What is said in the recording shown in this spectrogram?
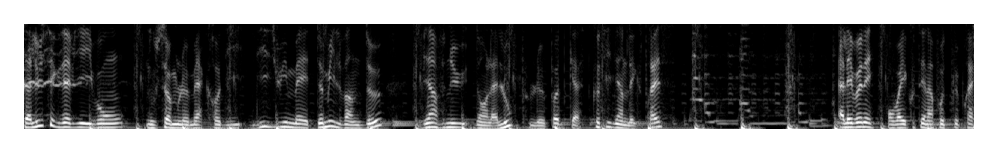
Salut, c'est Xavier Yvon. Nous sommes le mercredi 18 mai 2022. Bienvenue dans La Loupe, le podcast quotidien de l'Express. Allez, venez, on va écouter l'info de plus près.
